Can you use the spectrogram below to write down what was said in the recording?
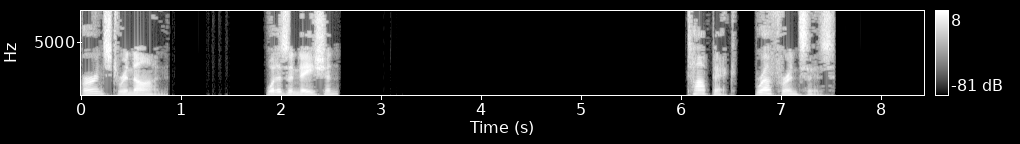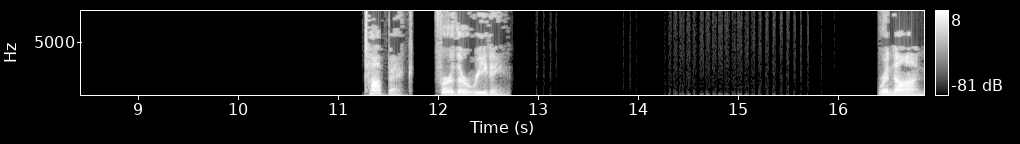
Ernest Renan. What is a nation? References. Further reading Renan,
